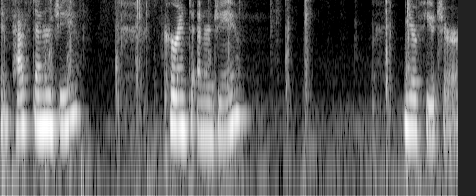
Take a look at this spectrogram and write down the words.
And past energy, current energy, near future.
